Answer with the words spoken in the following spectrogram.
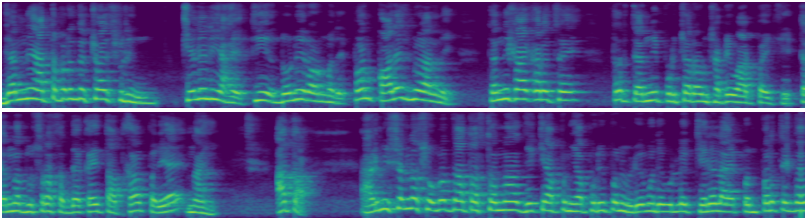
ज्यांनी आतापर्यंत चॉईस फिलिंग केलेली आहे ती दोन्ही राऊंडमध्ये. पण कॉलेज मिळालं नाही. त्यांनी काय करायचं आहे तर त्यांनी पुढच्या राऊंडसाठी वाट पाहायची. त्यांना दुसरा सध्या काही तात्काळ पर्याय नाही. आता ॲडमिशनला सोबत जात असताना जे की आपण यापूर्वी पण व्हिडिओमध्ये उल्लेख केलेला आहे पण परत एकदा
